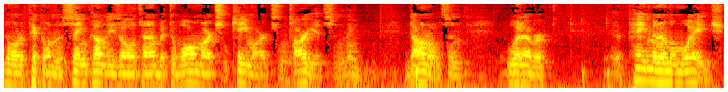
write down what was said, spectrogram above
don't want to pick on the same companies all the time, but the WalMarts and Kmart's and Targets and McDonald's and whatever uh, pay minimum wage.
